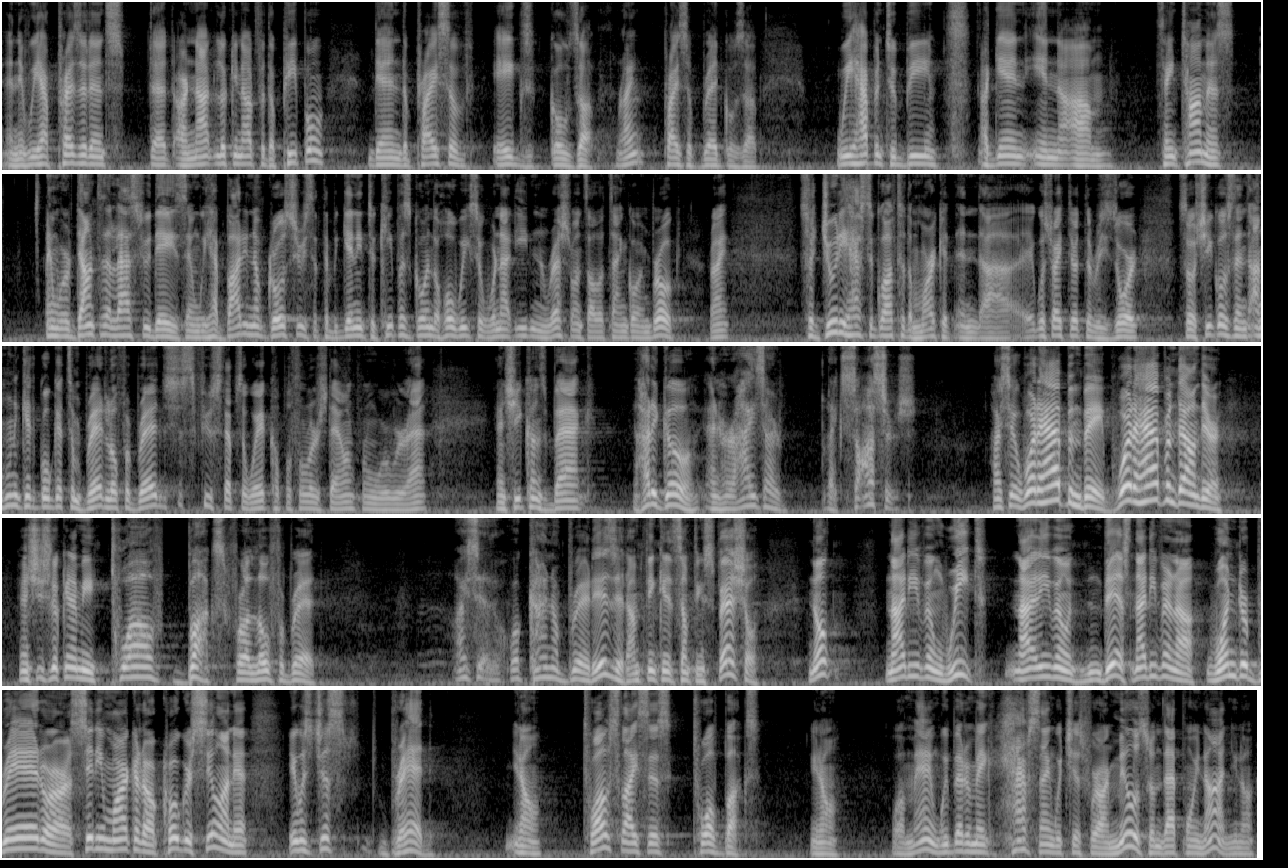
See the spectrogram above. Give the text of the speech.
And if we have presidents that are not looking out for the people, then the price of eggs goes up, right? Price of bread goes up. We happen to be again in um, St. Thomas, and we're down to the last few days, and we have bought enough groceries at the beginning to keep us going the whole week, so we're not eating in restaurants all the time, going broke, right? So Judy has to go out to the market, and uh, it was right there at the resort. So she goes, then I'm going to get go get some bread, loaf of bread. It's just a few steps away, a couple floors down from where we're at. And she comes back, How'd it go? And her eyes are like saucers. I said, What happened, babe? What happened down there? And she's looking at me, 12 bucks for a loaf of bread. I said, What kind of bread is it? I'm thinking it's something special. Nope, not even wheat, not even this, not even a Wonder Bread or a City Market or a Kroger seal on it. It was just bread. You know, 12 slices, 12 bucks. You know, well, man, we better make half sandwiches for our meals from that point on, you know.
